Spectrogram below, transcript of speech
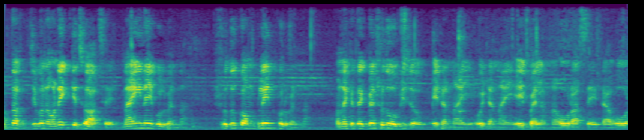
আপনার জীবনে অনেক কিছু আছে নাই নাই বলবেন না। শুধু কমপ্লেইন করবেন না। অনেকে দেখবেন শুধু অভিযোগ এটা নাই ওইটা নাই এই পাইলাম না ওর আছে এটা ওর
